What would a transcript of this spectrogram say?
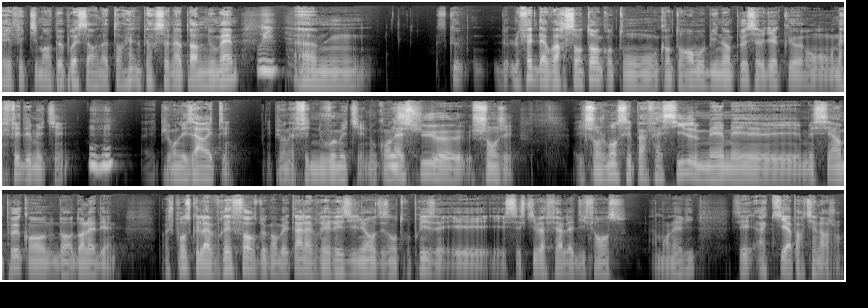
effectivement à peu près ça. On n'attend rien de personne à part de nous-mêmes. Oui. Euh, que le fait d'avoir 100 ans, quand on, quand on rembobine un peu, ça veut dire qu'on a fait des métiers, mhm. et puis on les a arrêtés, et puis on a fait de nouveaux métiers. Donc on a su euh, changer. Et le changement, c'est pas facile, mais, mais, mais c'est un peu quand, dans, dans l'ADN. Moi, je pense que la vraie force de Gambetta, la vraie résilience des entreprises, et, et c'est ce qui va faire la différence, à mon avis, c'est à qui appartient l'argent.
